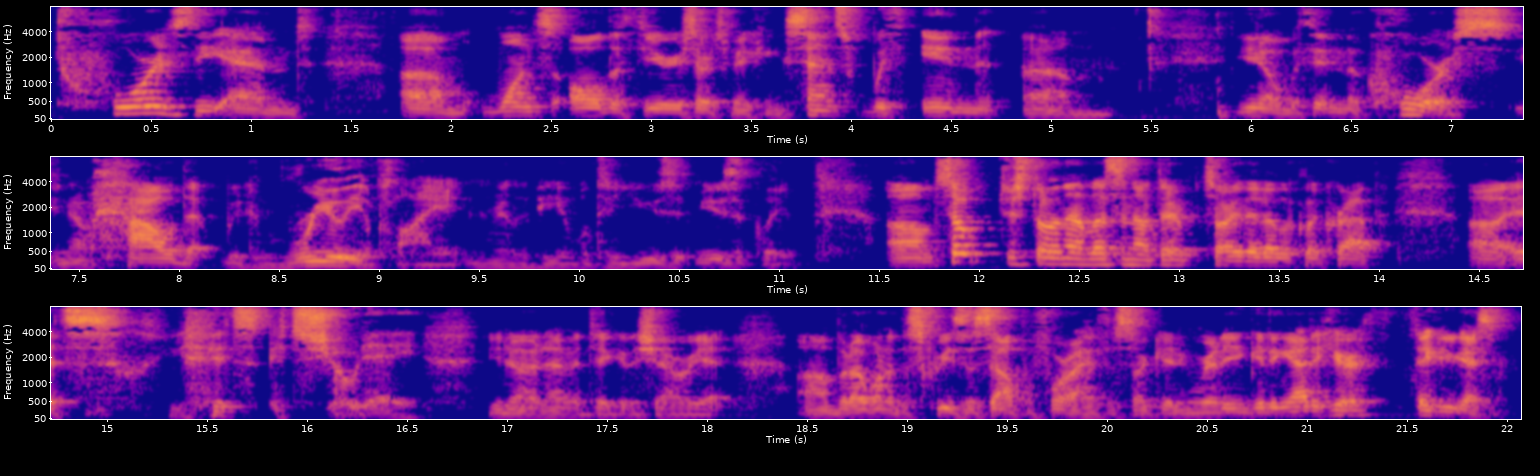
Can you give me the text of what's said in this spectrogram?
towards the end um, once all the theory starts making sense within, um, you know, within the course, you know, how that we can really apply it and really be able to use it musically. Um, so just throwing that lesson out there. Sorry that I look like crap. Uh, it's it's it's show day, you know, and I haven't taken a shower yet. Um, but I wanted to squeeze this out before I have to start getting ready and getting out of here. Thank you guys.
